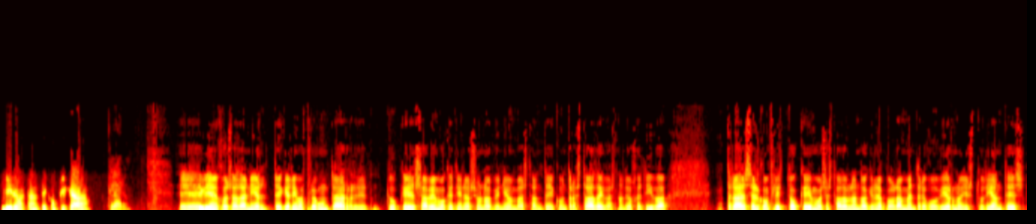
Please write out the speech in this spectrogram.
vida bastante complicada. Claro. Eh, Bien, José Daniel, te queríamos preguntar, eh, tú que sabemos que tienes una opinión bastante contrastada y bastante objetiva, tras el conflicto que hemos estado hablando aquí en el programa entre gobierno y estudiantes,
